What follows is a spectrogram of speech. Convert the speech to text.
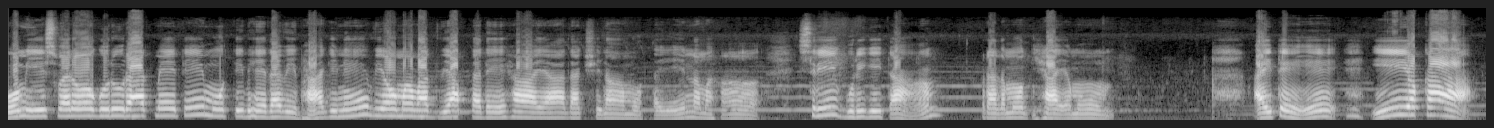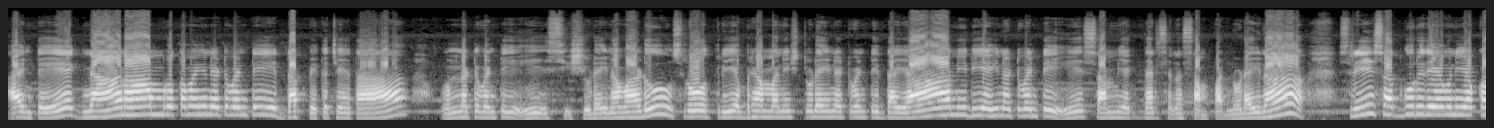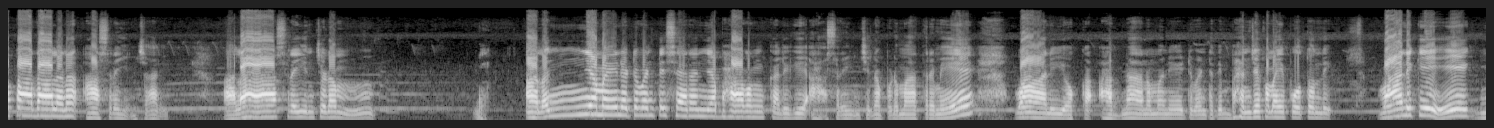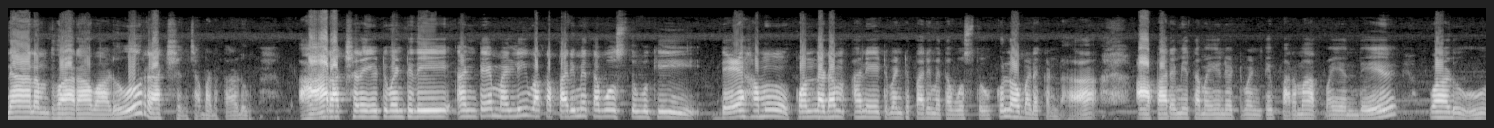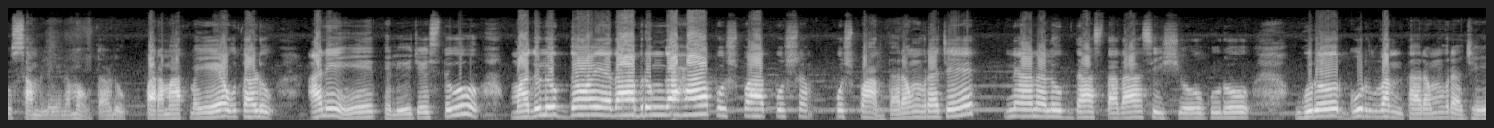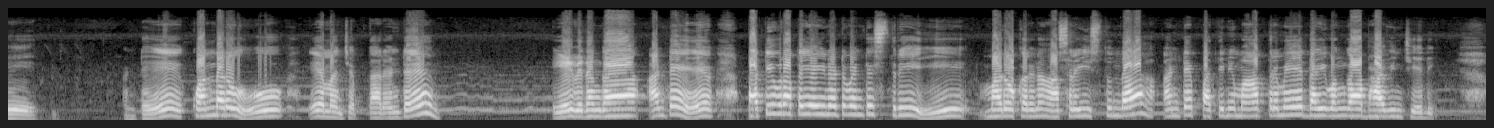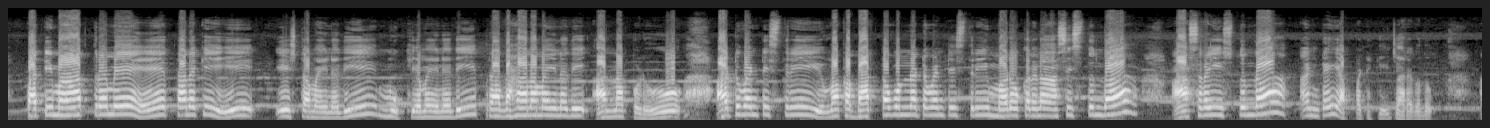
ఓం ఈశ్వరో గురురాత్మేతి మూర్తిభేద విభాగినే వ్యోమవద్వ్యాప్తదేహాయ దక్షిణామూర్తయే నమ. శ్రీ గురిగీత ప్రథమోధ్యాయము. అయితే ఈ యొక్క అంటే జ్ఞానామృతమైనటువంటి దప్పిక చేత ఉన్నటువంటి శిష్యుడైన వాడు శ్రోత్రియ బ్రహ్మనిష్ఠుడైనటువంటి దయానిధి అయినటువంటి సమ్యక్ దర్శన సంపన్నుడైన శ్రీ సద్గురుదేవుని యొక్క పాదాలను ఆశ్రయించాలి. అలా ఆశ్రయించడం అనన్యమైనటువంటి శరణ్య భావం కలిగి ఆశ్రయించినప్పుడు మాత్రమే వాని యొక్క అజ్ఞానం అనేటువంటిది భంజకమైపోతుంది. వానికి జ్ఞానం ద్వారా వాడు రక్షించబడతాడు? ఆ రక్షణ ఎటువంటిది? అంటే మళ్ళీ ఒక పరిమిత వస్తువుకి దేహము పొందడం అనేటువంటి పరిమిత వస్తువుకు లోబడకుండా ఆ పరిమితమైనటువంటి పరమాత్మ ఎందే వాడు సంలీనం అవుతాడు పరమాత్మయే అవుతాడు అని తెలియజేస్తూ మధులుబ్ధో యదా భృంగ పుష్పాత్ పుష్ప పుష్పాంతరం వ్రజేత్ జ్ఞానలుబ్ధాస్తదా శిష్యో గురో గురోర్గుర్వంతరం వ్రజేత్ అంటే కొందరు ఏమని చెప్తారంటే ఏ విధంగా అంటే పతివ్రత అయినటువంటి స్త్రీ మరొకరిని ఆశ్రయిస్తుందా? అంటే పతిని మాత్రమే దైవంగా భావించేది. పతి మాత్రమే తనకి ఇష్టమైనది ముఖ్యమైనది ప్రధానమైనది అన్నప్పుడు అటువంటి స్త్రీ ఒక భర్త ఉన్నటువంటి స్త్రీ మరొకరిని ఆశిస్తుందా ఆశ్రయిస్తుందా అంటే ఎప్పటికీ జరగదు.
